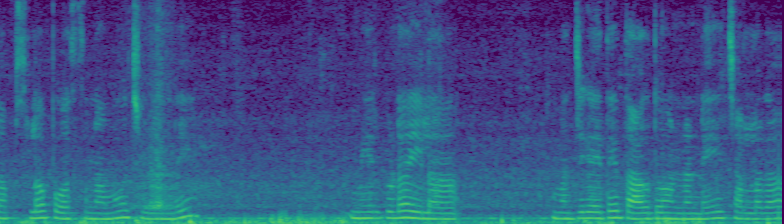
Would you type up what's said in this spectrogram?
కప్స్లో పోస్తున్నాము చూడండి. మీరు కూడా ఇలా మజ్జిగ అయితే తాగుతూ ఉండండి చల్లగా.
